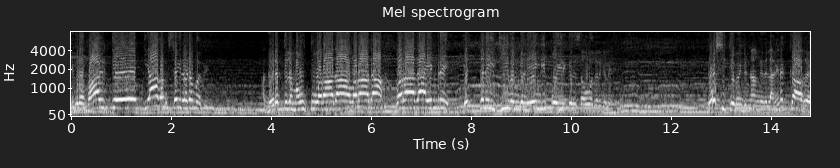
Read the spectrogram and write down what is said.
எங்களுடைய வாழ்க்கையே தியாகம் செய்யற இடம் அது. அந்த இடத்துல மவுத்து வராதா வராதா வராதா என்று எத்தனை ஜீவன்கள் ஏங்கி போயிருக்கிறது சகோதரர்களே. யோசிக்க வேண்டும் நாங்கள் இதெல்லாம். எனக்காக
